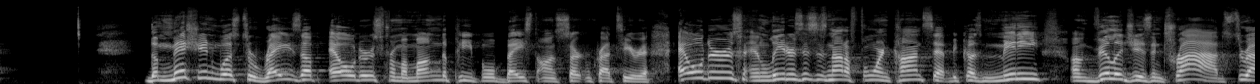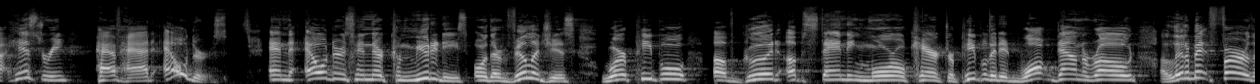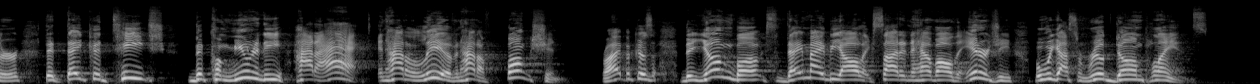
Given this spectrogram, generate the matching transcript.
The mission was to raise up elders from among the people based on certain criteria. Elders and leaders, this is not a foreign concept because many um, villages and tribes throughout history have had elders. And the elders in their communities or their villages were people of good, upstanding moral character, people that had walked down the road a little bit further that they could teach the community how to act and how to live and how to function right? Because the young bucks, they may be all excited and have all the energy, but we got some real dumb plans,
